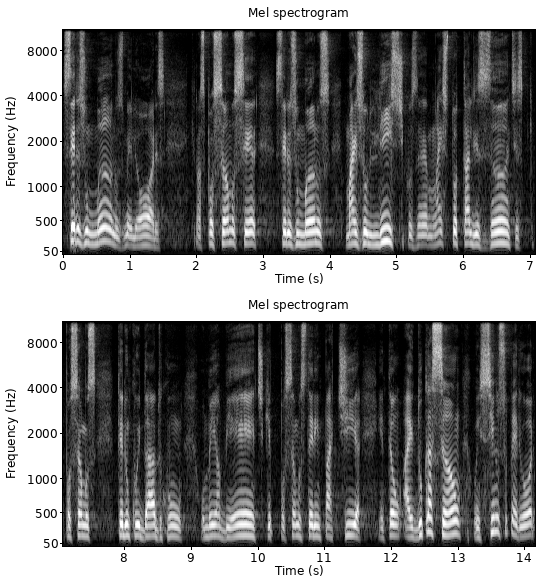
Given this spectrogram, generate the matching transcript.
seres humanos melhores, que nós possamos ser seres humanos mais holísticos, né, mais totalizantes, que possamos ter um cuidado com o meio ambiente, que possamos ter empatia. Então, a educação, o ensino superior,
